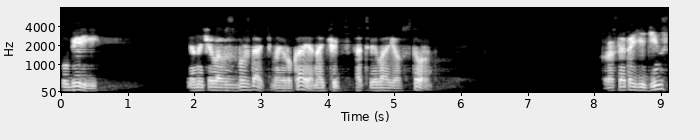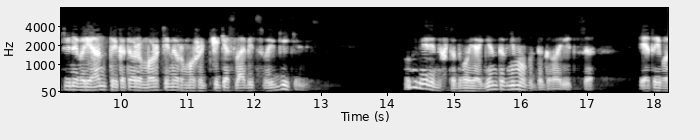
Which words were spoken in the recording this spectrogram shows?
Убери. Я начала возбуждать мою рука, и она чуть отвела ее в сторону. Просто это единственный вариант, при котором Мортимер может чуть ослабить свою бдительность. Он уверен, что двое агентов не могут договориться, и эта его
